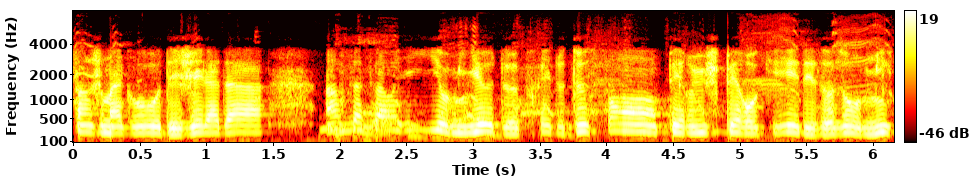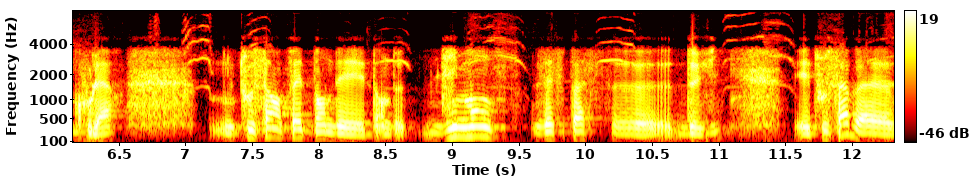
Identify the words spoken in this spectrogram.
singes magots, des géladas, un safari au milieu de près de 200 perruches, perroquets et des oiseaux aux mille couleurs. Tout ça en fait dans des dans d'immenses espaces euh, de vie. Et tout ça, bah,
